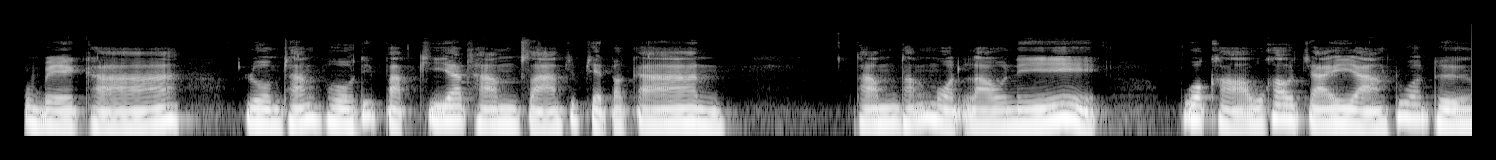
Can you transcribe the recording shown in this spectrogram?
อุเบกขา รวมทั้งโพธิปักขียธรรม 37 ประการทำทั้งหมดเหล่านี้ พวกเขาเข้าใจอย่างทั่วถึง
